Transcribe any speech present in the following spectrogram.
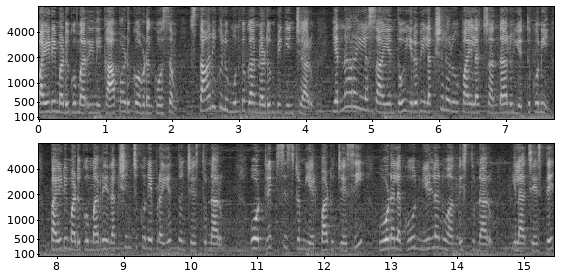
పైడిమడుగు మర్రిని కాపాడుకోవడం కోసం స్థానికులు ముందుగా నడుం బిగించారు. ఎన్ఆర్ఐల సాయంతో ఇరవై లక్షల రూపాయల చందాలు ఎత్తుకుని పైడిమడుగు మర్రి రక్షించుకునే ప్రయత్నం చేస్తున్నారు. ఓ డ్రిప్ సిస్టమ్ ఏర్పాటు చేసి ఓడలకు నీళ్ళను అందిస్తున్నారు. ఇలా చేస్తే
